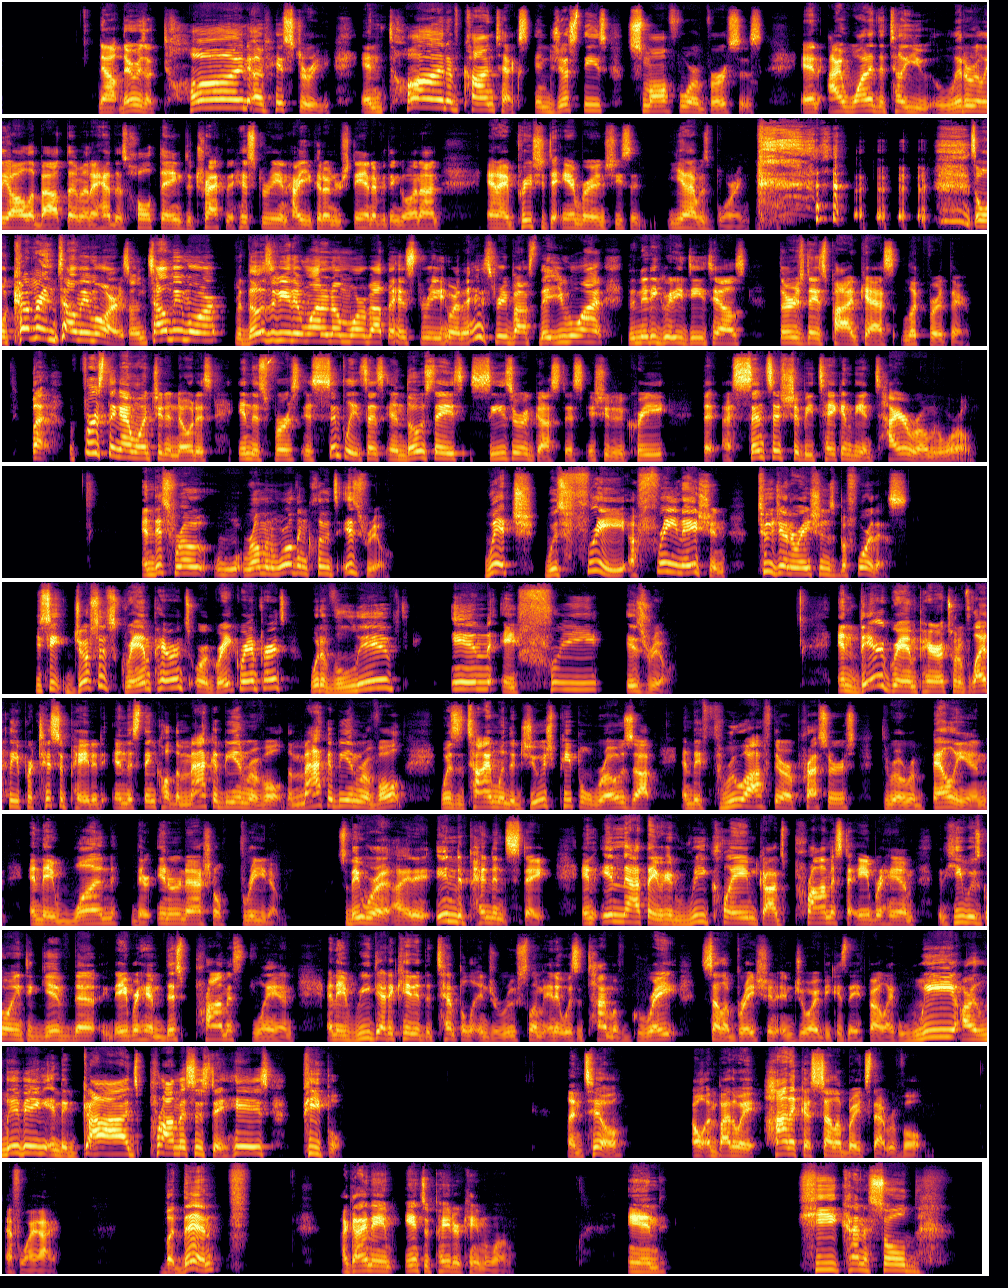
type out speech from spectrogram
Now, there is a ton of history and ton of context in just these small four verses. And I wanted to tell you literally all about them. And I had this whole thing to track the history and how you could understand everything going on. And I preached it to Amber, and she said, Yeah, that was boring. so we'll cover it and tell me more. So and tell me more. For those of you that want to know more about the history, who are the history buffs that you want the nitty gritty details, Thursday's podcast, look for it there. But the first thing I want you to notice in this verse is simply it says, In those days, Caesar Augustus issued a decree that a census should be taken of the entire Roman world. And this Ro- Roman world includes Israel, which was free, a free nation, two generations before this. You see, Joseph's grandparents or great grandparents would have lived in a free Israel. And their grandparents would have likely participated in this thing called the Maccabean Revolt. The Maccabean Revolt was a time when the Jewish people rose up and they threw off their oppressors through a rebellion and they won their international freedom. So they were an independent state. And in that, they had reclaimed God's promise to Abraham that he was going to give the, Abraham this promised land. And they rededicated the temple in Jerusalem. And it was a time of great celebration and joy because they felt like we are living into God's promises to his people. Until, oh, and by the way, Hanukkah celebrates that revolt, FYI. But then, a guy named Antipater came along. And he kind of sold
